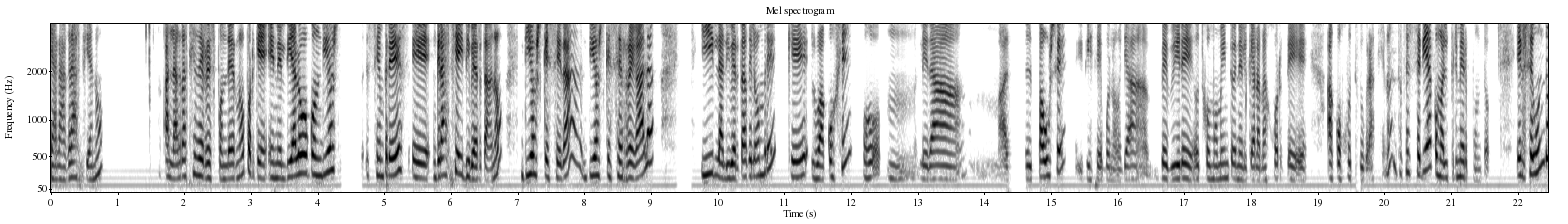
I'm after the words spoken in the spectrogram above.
a la gracia, ¿no? a la gracia de responder, ¿no? porque en el diálogo con Dios siempre es eh, gracia y libertad, ¿no? Dios que se da, Dios que se regala y la libertad del hombre que lo acoge o mm, le da al el pause y dice, bueno, ya viviré otro momento en el que a lo mejor te acojo tu gracia. ¿no? Entonces sería como el primer punto. El segundo,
